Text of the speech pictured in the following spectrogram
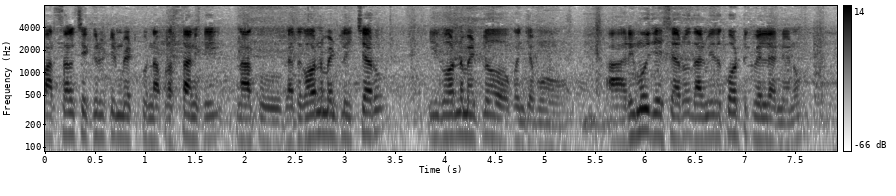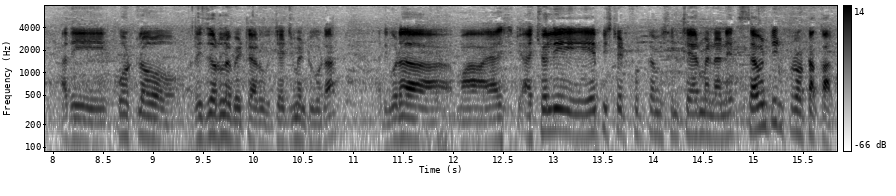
పర్సనల్ సెక్యూరిటీని పెట్టుకున్న ప్రస్తుతానికి నాకు గత గవర్నమెంట్లో ఇచ్చారు. ఈ గవర్నమెంట్లో కొంచెము రిమూవ్ చేశారు. దాని మీద కోర్టుకు వెళ్ళాను నేను. అది కోర్టులో రిజర్వ్లో పెట్టారు జడ్జిమెంట్ కూడా. అది కూడా మా actually AP state food commission chairman అనేది సెవెంటీన్ ప్రోటోకాల్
